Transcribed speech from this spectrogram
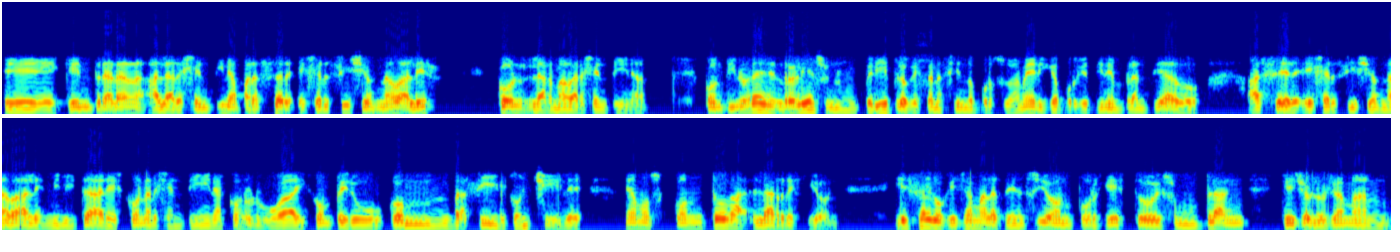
eh, que entrarán a la Argentina para hacer ejercicios navales con la Armada Argentina. Continuará, en realidad es un periplo que están haciendo por Sudamérica porque tienen planteado hacer ejercicios navales militares con Argentina, con Uruguay, con Perú, con Brasil, con Chile, digamos, con toda la región. Y es algo que llama la atención porque esto es un plan que ellos lo llaman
